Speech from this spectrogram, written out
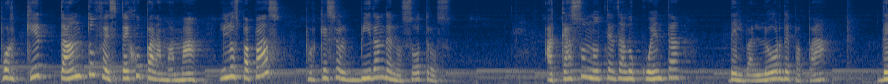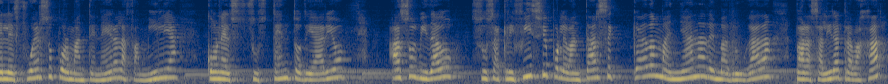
¿por qué tanto festejo para mamá? ¿Y los papás? ¿Por qué se olvidan de nosotros? ¿Acaso no te has dado cuenta del valor de papá? ¿Del esfuerzo por mantener a la familia con el sustento diario? ¿Has olvidado su sacrificio por levantarse cada mañana de madrugada para salir a trabajar?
